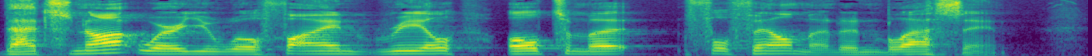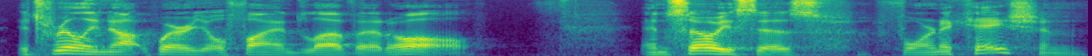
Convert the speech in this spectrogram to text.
That's not where you will find real ultimate fulfillment and blessing. It's really not where you'll find love at all. And so he says, fornication,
